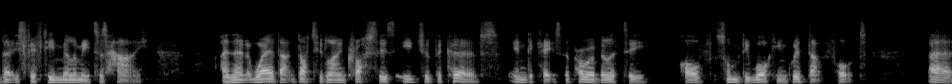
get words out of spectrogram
that is 15 millimeters high. And then where that dotted line crosses each of the curves indicates the probability of somebody walking with that foot uh,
